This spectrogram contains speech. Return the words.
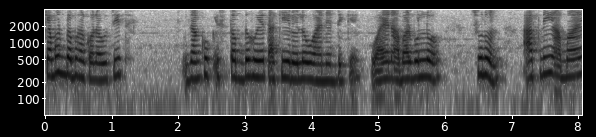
কেমন ব্যবহার করা উচিত? জাংকুক স্তব্ধ হয়ে তাকিয়ে রইল ওয়াইনের দিকে। ওয়াইন আবার বলল, শুনুন, আপনি আমায়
